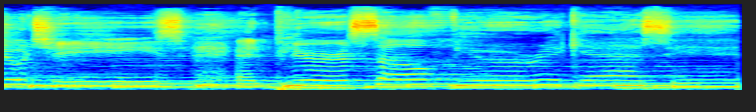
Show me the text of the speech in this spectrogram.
Nacho cheese and pure sulfuric acid.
